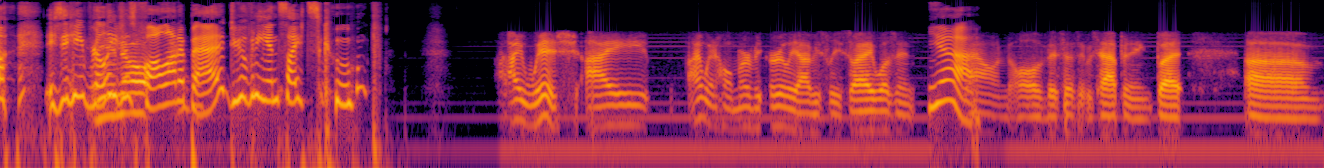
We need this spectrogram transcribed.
is he really You just know- fall out of bed? Do you have any inside scoop? I wish I I went home early, obviously, so I wasn't Yeah. around all of this as it was happening. But um,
